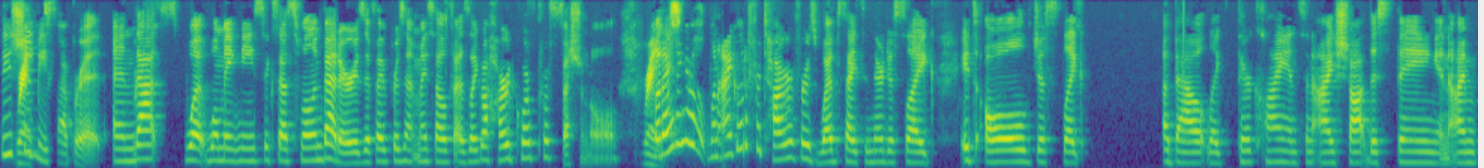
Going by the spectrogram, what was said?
these should be separate and that's what will make me successful and better is if i present myself as like a hardcore professional. Right. but i think about when i go to photographers websites and they're just like it's all just like about like their clients and i shot this thing and i'm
